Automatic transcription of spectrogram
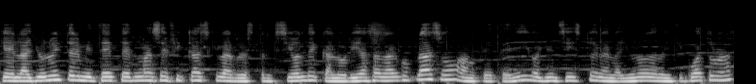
que el ayuno intermitente es más eficaz que la restricción de calorías a largo plazo, aunque te digo, yo insisto en el ayuno de 24 horas,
